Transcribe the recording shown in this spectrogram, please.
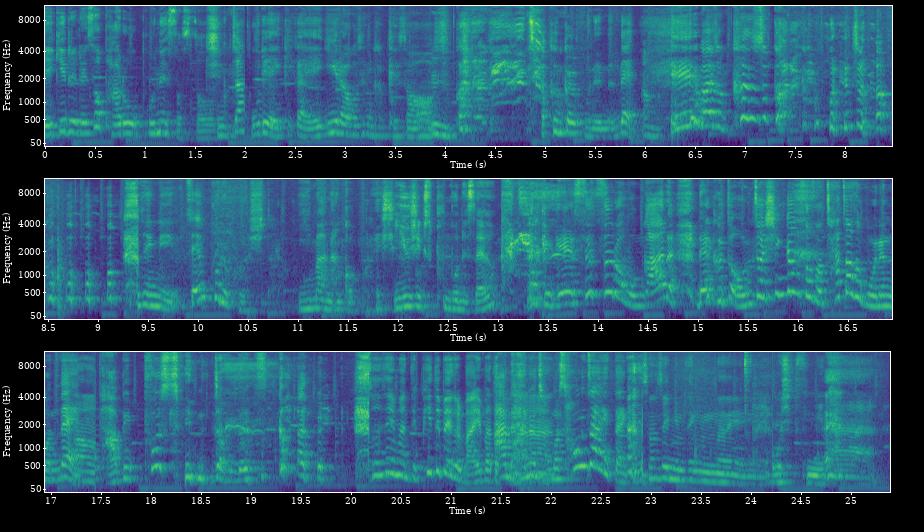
얘기를 해서 바로 보냈었어. 진짜 우리 애기가 애기라고 생각해서 음. 숟가락을 작은 걸 보냈는데 어. 제발 좀큰 숟가락을 보내주라고 선생님이 샘플을 보여주시더라고 이만한 거 보내시고 이유식 스푼 보냈어요? 그게 스스로 뭔가 하는 내가 그것도 엄청 신경 써서 찾아서 보낸 건데 어. 밥이 풀 수 있는 정도의 숟가락을 선생님한테 피드백을 많이 아 받았구나. 나는 정말 성장했다니까 선생님 생각나네. 멋있습니다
